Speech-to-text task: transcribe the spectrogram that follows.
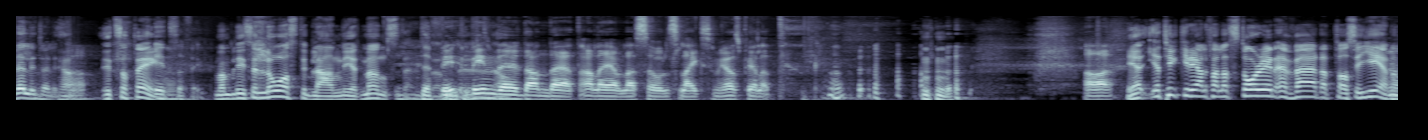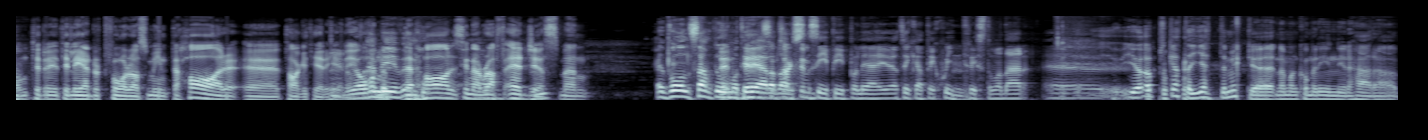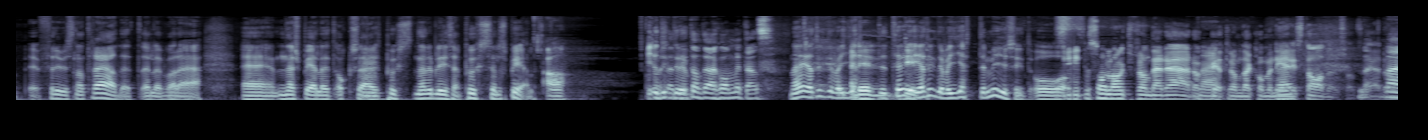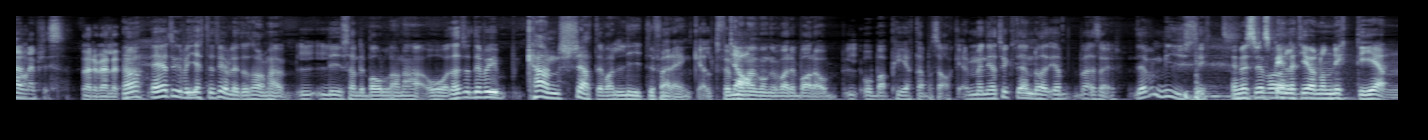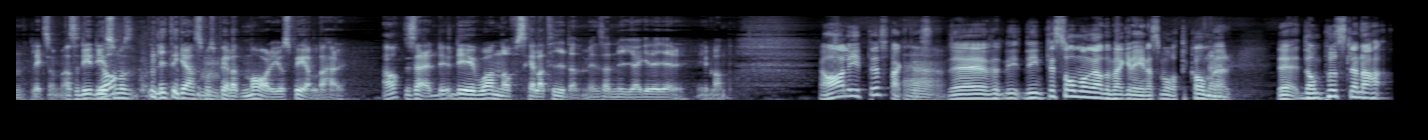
Väldigt, väldigt Ja. It's a thing. It's a thing. Man blir så låst ibland i ett mönster. Definitivt. Been there, done that, alla jävla souls-like som jag har spelat. ja, Jag, jag tycker i alla fall att storyn är värd att ta sig igenom Mm. till, till er två då, som inte har eh, tagit er igenom. Jag den, har sina rough edges men Våldsamt omotiverad av Sea People är ju. Jag tycker att det är skittrist att vara där. Eh, Jag uppskattar jättemycket när man kommer in i det här äh, frusna trädet eller vad det är. Eh, när spelet också är ett pus- när det blir så här pusselspel. ja. Jag tyckte dit det, har inte jag kommit ens. nej, jag tyckte det var det- jättetre- det- jag tyckte det var jättemysigt och det är inte så långt ifrån där det är dock Nej. Peter om det kommer ner Nej. i staden så att säga. Då, Nej, nej, precis. då är det väldigt Ja, nej, jag tyckte det var jättetrevligt att ta de här lysande bollarna och alltså, det var ju kanske att det var lite för enkelt för Ja. många gånger var det bara att, att bara peta på saker men jag tyckte ändå att jag, säger, det var mysigt. Men det var, spelet gör något nytt igen. Liksom. Alltså det, det är Ja. som att, lite grann som att spela ett Mario-spel det här. Ja. Det, är så här, det, det är one-offs hela tiden med så här nya grejer ibland. Ja, lite faktiskt. Ja. Det, det, det är inte så många av de här grejerna som återkommer. Det, de pusslerna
